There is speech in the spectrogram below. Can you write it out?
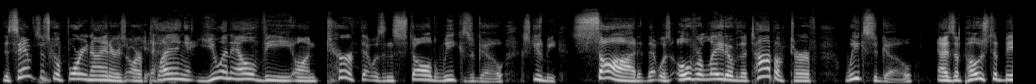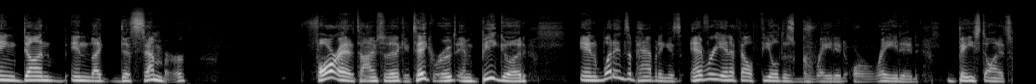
the San Francisco 49ers are playing at UNLV on turf that was installed weeks ago. Excuse me, sod that was overlaid over the top of turf weeks ago, as opposed to being done in like December, far ahead of time so that it could take root and be good. And what ends up happening is every NFL field is graded or rated based on its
